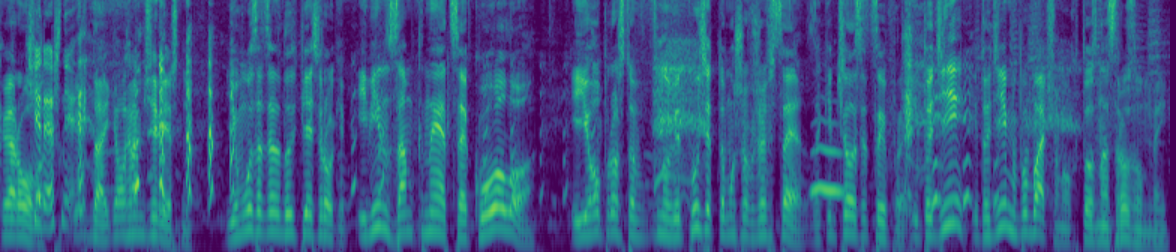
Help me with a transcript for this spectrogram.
коровок. Черешні. Да, кілограм черешні. Йому за це дадуть 5 років. І він замкне це коло. І його просто ну, відпустять, тому що вже все, закінчилися цифри. І тоді, і тоді ми побачимо, хто з нас розумний.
